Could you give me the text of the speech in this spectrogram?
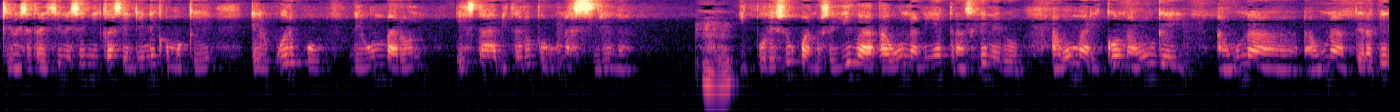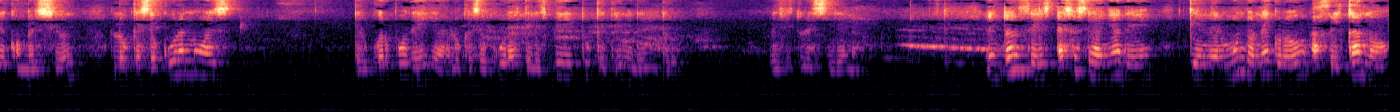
que en nuestras tradiciones étnicas se entiende como que el cuerpo de un varón está habitado por una sirena. Uh -huh. Y por eso cuando se lleva a una niña transgénero, a un maricón, a un gay, a una, a una terapia de conversión, lo que se cura no es el cuerpo de ella, lo que se cura es el espíritu que tiene dentro, el espíritu de sirena. Entonces, a eso se añade que en el mundo negro, africano,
